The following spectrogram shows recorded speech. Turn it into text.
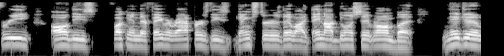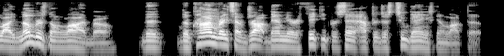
free all these fucking their favorite rappers, these gangsters. They like they not doing shit wrong, but nigga, like numbers don't lie, bro. The the crime rates have dropped damn near fifty percent after just two gangs getting locked up.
